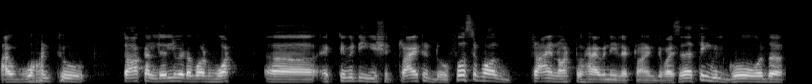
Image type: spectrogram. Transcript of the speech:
I want to talk a little bit about what uh, activity you should try to do. First of all, try not to have any electronic devices. I think we'll go over the,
